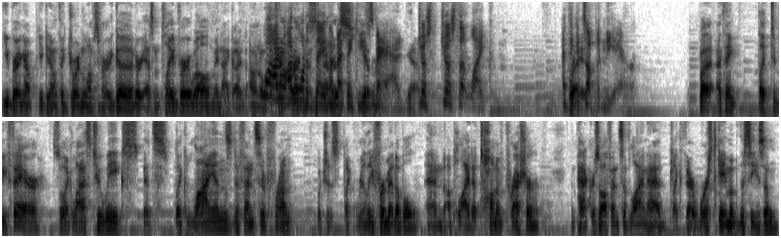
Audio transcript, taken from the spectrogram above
you bring up, you don't think Jordan Love's very good, or he hasn't played very well. I mean, I, I don't know. Well, the I, I don't want to say that, that I think he's he bad. Yeah. Just just that like I think right. it's up in the air. But I think, like, to be fair, so like last two weeks, it's like Lions defensive front, which is like really formidable and applied a ton of pressure. The Packers' offensive line had like their worst game of the season,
